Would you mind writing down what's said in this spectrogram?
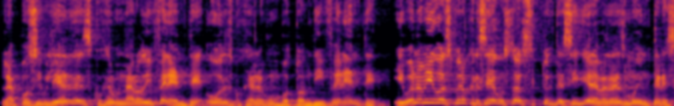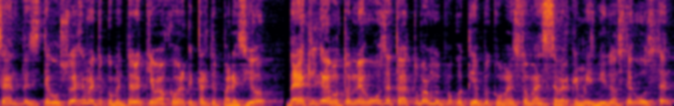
la posibilidad de escoger un aro diferente o de escoger algún botón diferente. Y bueno amigos, espero que les haya gustado este tweet de Cydia, la verdad es muy interesante. Si te gustó, déjame tu comentario aquí abajo a ver qué tal te pareció. Dale click al botón me gusta, te va a tomar muy poco tiempo y con esto más saber que mis videos te gustan.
